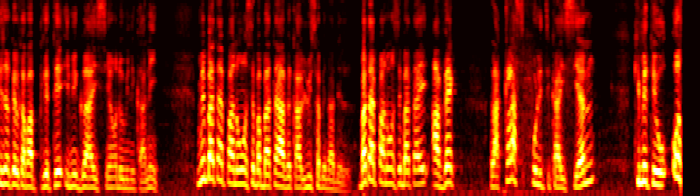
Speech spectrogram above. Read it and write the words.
ki jan ke l kapap trete imigra Haitien Dominikani. Men batay panon se ba batay avek Louis Sabinadel. Batay panon se batay avek la klas politik Haitien ki mette yo o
